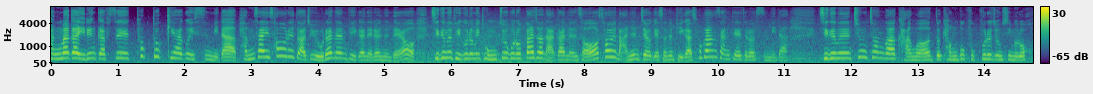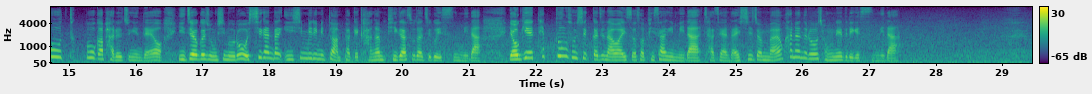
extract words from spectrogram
장마가 이른값을 톡톡히 하고 있습니다. 밤사이 서울에도 아주 요란한 비가 내렸는데요. 지금은 비구름이 동쪽으로 빠져나가면서 서울 많은 지역에서는 비가 소강 상태에 들었습니다. 지금은 충청과 강원 또 경북 북부를 중심으로 호우특보가 발효 중인데요. 이 지역을 중심으로 시간당 20mm 안팎의 강한 비가 쏟아지고 있습니다. 여기에 태풍 소식까지 나와 있어서 비상입니다. 자세한 날씨 전망 화면으로 정리해드리겠습니다.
